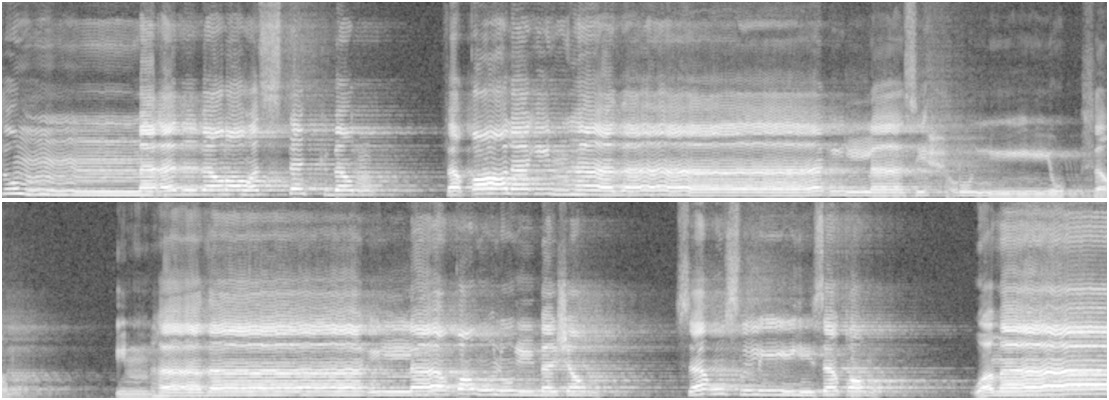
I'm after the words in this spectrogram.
ثم أدبر واستكبر فقال إن هذا إلا سحر يؤثر إن هذا إلا قول البشر سأصليه سقر وما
